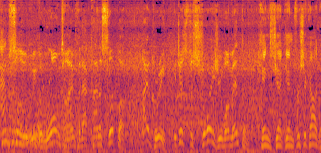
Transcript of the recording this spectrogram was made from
Absolutely the wrong time for that kind of slip-up. I agree. It just destroys your momentum. Kings checked in for Chicago.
